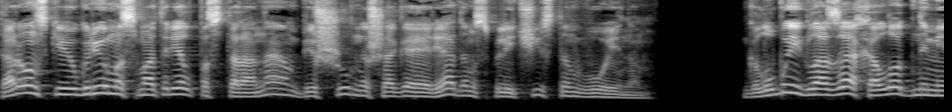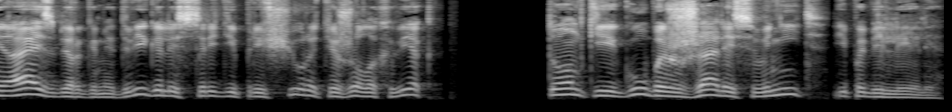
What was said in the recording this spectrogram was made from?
Таронский угрюмо смотрел по сторонам, бесшумно шагая рядом с плечистым воином. Голубые глаза холодными айсбергами двигались среди прищура тяжелых век, тонкие губы сжались в нить и побелели.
